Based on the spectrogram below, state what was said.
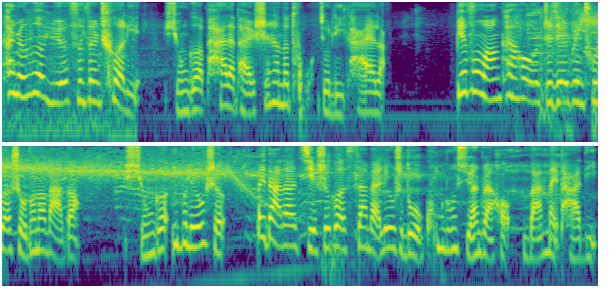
看着鳄鱼纷纷撤离。熊哥拍了拍身上的土，就离开了。蝙蝠王看后，直接认出了手中的瓦缸。熊哥一不留神，被打的几十个三百六十度空中旋转后，完美趴地。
